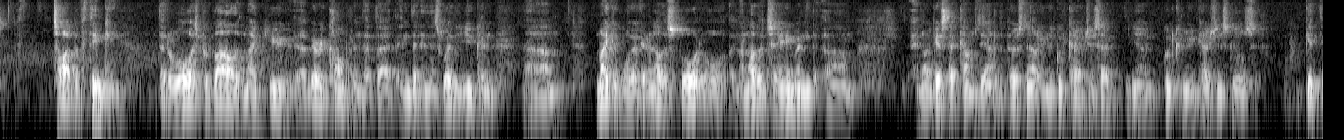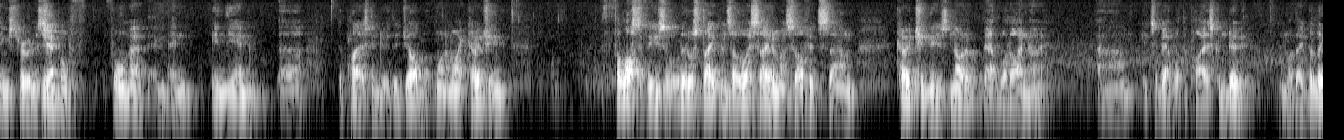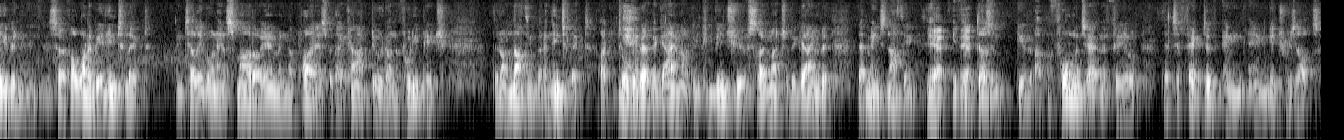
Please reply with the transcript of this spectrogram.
type of thinking that will always prevail that make you uh, very competent at that, and, th- and it's whether you can um, make it work in another sport or another team, and um, and I guess that comes down to the personality. And the good coaches have you know good communication skills, get things through in a Yeah. simple f- format, and, and in the end, uh, the players can do the job. One of my coaching philosophies or little statements I always say to myself, it's um, coaching is not about what I know. Um, it's about what the players can do and what they believe in. And so if I want to be an intellect and tell everyone how smart I am and the players, but they can't do it on the footy pitch, then I'm nothing but an intellect. I can talk Yeah. about the game, I can convince you of so much of the game, but that means nothing Yeah, if yeah. it doesn't give a performance out in the field that's effective and, and gets results.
